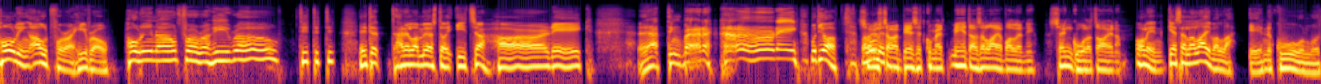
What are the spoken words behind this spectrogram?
Holding out for a hero. Holding out for a hero. Hänellä on myös toi It's a heartache. Nothing but a heartache. Mut joo, Se on just sellainen biisi, että kun menet mihin tahansa laivalle, niin sen kuulet aina. olin kesällä laivalla. En kuullut.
